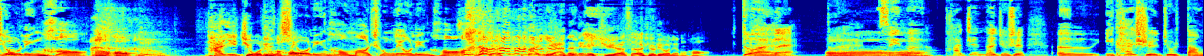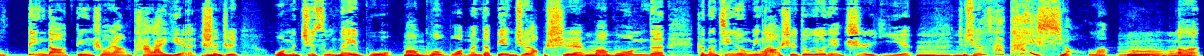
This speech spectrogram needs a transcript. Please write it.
九零后，哦哦，他一九零他后，九零后冒充六零后。对他演的那个角色是六零后，对对对，哦所以呢，他真的就是呃，一开始就是当定到定说让他来演，甚至。我们剧组内部，包括我们的编剧老师，包括我们的可能金永明老师都有点质疑，嗯就觉得他太小了。嗯嗯，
